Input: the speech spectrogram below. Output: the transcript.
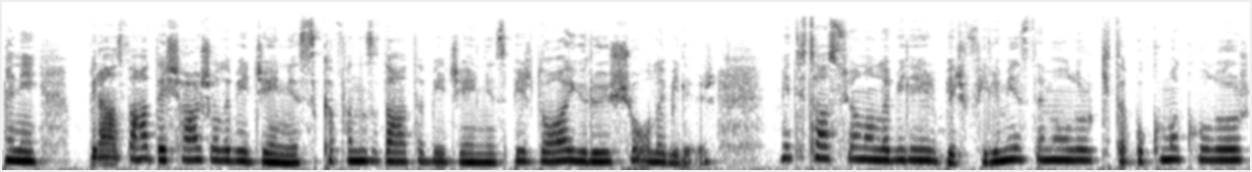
Hani biraz daha deşarj olabileceğiniz, kafanızı dağıtabileceğiniz bir doğa yürüyüşü olabilir. Meditasyon olabilir, bir film izleme olur, kitap okumak olur,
